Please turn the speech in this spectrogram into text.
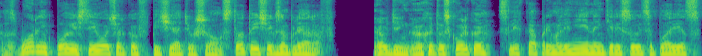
«Сборник повести и очерков в печать ушел. Сто тысяч экземпляров. «А в деньгах это сколько?» — слегка прямолинейно интересуется пловец.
